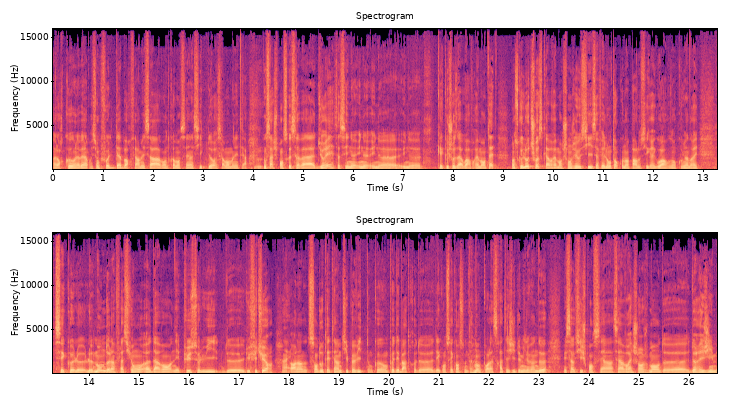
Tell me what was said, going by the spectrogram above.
alors qu'on avait l'impression qu'il faut d'abord fermer ça avant de commencer un cycle de resserrement monétaire. Mm. Donc ça, je pense que ça va durer. Ça, c'est une, une, quelque chose à avoir vraiment en tête. Je pense que l'autre chose qui a vraiment changé aussi, ça fait longtemps qu'on en parle aussi, Grégoire, vous en conviendrez, c'est que le, monde de l'inflation euh, d'avant n'est plus celui du futur. Alors là, sans doute été un petit peu vite. Donc euh, on peut débattre de, des conséquences, notamment pour la stratégie 2022. Mais ça aussi, je pense, c'est un, un, vrai changement de, de régime.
